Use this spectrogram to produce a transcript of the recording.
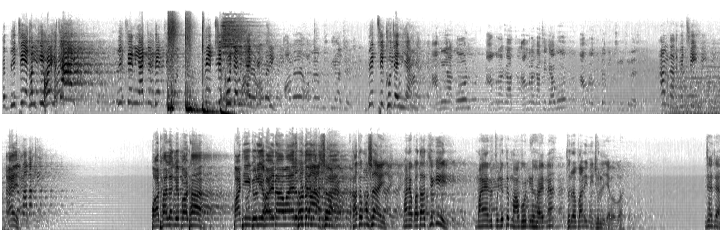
তো বিচি এখন কি হয়ে গেছে? বিচি নিয়ে তুই দেখছি খুঁজে নিয়ে আয়। আমি এখন আমরা গাছ আমরা গাছে যাব আমরা দুটো বিচ্ছি নিয়ে চলে আসব। আমরা বিচি এই। বাবাকে? পাঠা লাগবে পাঠা। পাঠি বলি হয় না মায়ের মা, শোন ঘাতক মশাই মানে কথা হচ্ছে কি মায়ের পুজোতে মা বলি হয় না তোরা বাড়ি নিয়ে চলে যা বাবা। যা যা।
